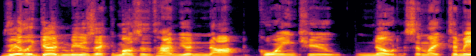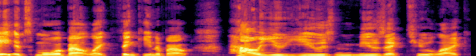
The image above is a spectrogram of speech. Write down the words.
really good music. Most of the time, you're not going to notice, and like to me, it's more about like thinking about how you use music to like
